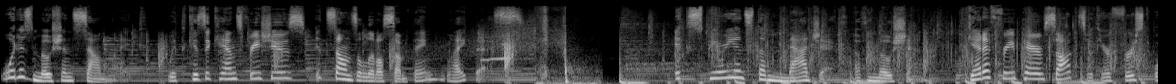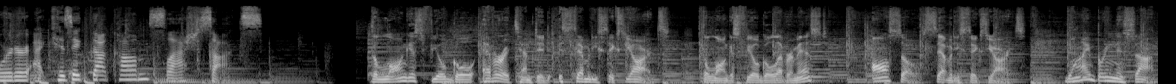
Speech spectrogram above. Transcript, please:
What does motion sound like? With Kizik hands-free shoes, it sounds a little something like this. Experience the magic of motion. Get a free pair of socks with your first order at kizik.com/socks. The longest field goal ever attempted is 76 yards. The longest field goal ever missed? Also 76 yards. Why bring this up?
